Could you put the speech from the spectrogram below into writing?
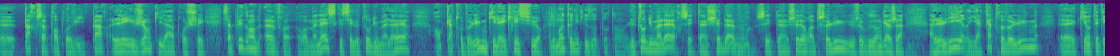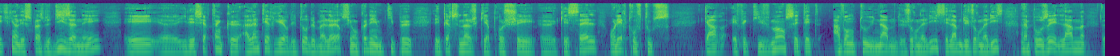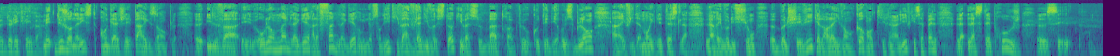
euh, par sa propre vie, par les gens qu'il a approchés. Sa plus grande œuvre romanesque, c'est Le Tour du Malheur, en quatre volumes, qu'il a écrit sur... Elle est moins connue que les autres pourtant. Oui. Le Tour du Malheur, c'est un chef-d'œuvre, oui. c'est un chef-d'œuvre absolu, je vous engage à, à, le lire. Il y a quatre volumes euh, qui ont été écrits en l'espace de dix années, et euh, il est certain qu'à l'intérieur du Tour du Malheur, si on connaît un petit peu les personnages qui approchaient euh, Kessel, on les retrouve tous. Car effectivement, c'était avant tout une âme de journaliste, et l'âme du journaliste imposait l'âme euh, de l'écrivain. Mais du journaliste engagé, par exemple, euh, il va, au lendemain de la guerre, à la fin de la guerre, en 1918, il va à Vladivostok, il va se battre un peu aux côtés des Russes blancs. Hein, évidemment, il déteste la, la révolution euh, bolchevique. Alors là, il va encore en tirer un livre qui s'appelle La, la steppe rouge. c'est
